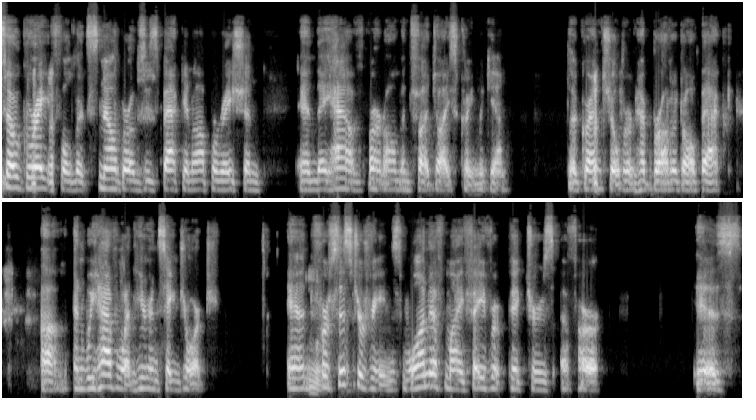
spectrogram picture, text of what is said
so grateful that Snellgrove's is back in operation and they have burnt almond fudge ice cream again. The grandchildren have brought it all back. Um, and we have one here in St. George. And Oh. for Sister Veens, one of my favorite pictures of her is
